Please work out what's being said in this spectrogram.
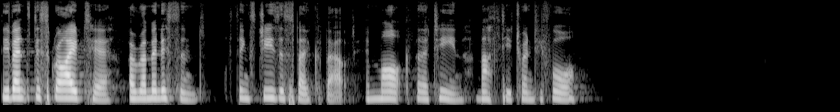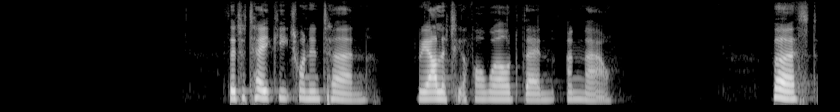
The events described here are reminiscent of things Jesus spoke about in Mark 13, Matthew 24. So, to take each one in turn, reality of our world then and now. First,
